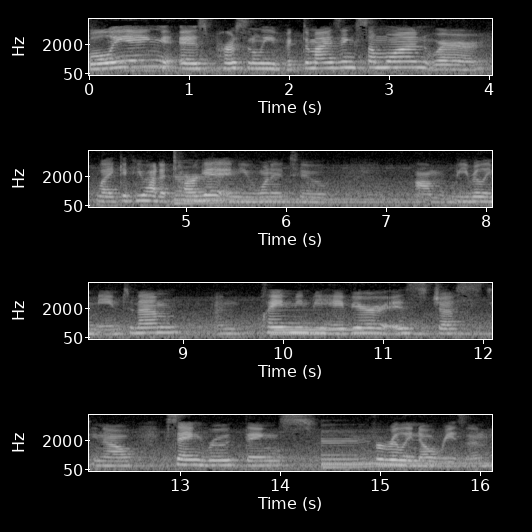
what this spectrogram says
Bullying is personally victimizing someone where like if you had a target and you wanted to um, be really mean to them and plain mean behavior is just you know, saying rude things for really no reason.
